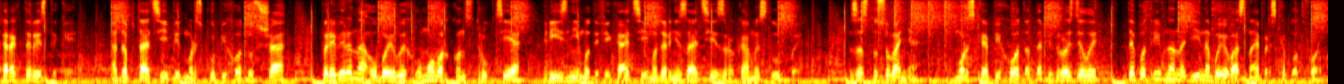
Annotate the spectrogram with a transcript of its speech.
Характеристики. Адаптації під морську піхоту США, перевірена у бойових умовах конструкція, різні модифікації модернізації з роками служби. Застосування. Морська піхота та підрозділи, де потрібна надійна бойова снайперська платформа.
